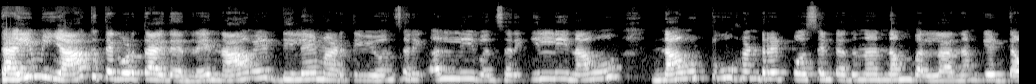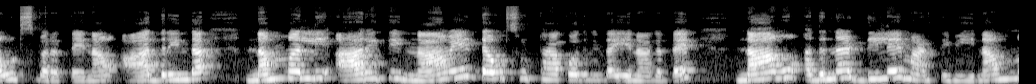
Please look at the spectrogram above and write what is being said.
ಟೈಮ್ ಯಾಕೆ ತಗೊಳ್ತಾ ಇದೆ ಅಂದ್ರೆ ನಾವೇ ಡಿಲೇ ಮಾಡ್ತೀವಿ. ಒಂದ್ಸರಿ ಅಲ್ಲಿ, ಒಂದ್ಸರಿ ಇಲ್ಲಿ. ನಾವು ನಾವು ಟೂ ಹಂಡ್ರೆಡ್ ಪರ್ಸೆಂಟ್ ಅದನ್ನ ನಂಬಲ್ಲ. ನಮ್ಗೆ ಡೌಟ್ಸ್ ಬರುತ್ತೆ. ನಾವು ಆದ್ರಿಂದ ನಮ್ಮಲ್ಲಿ ಆ ರೀತಿ ನಾವೇ ಡೌಟ್ಸ್ ಹುಟ್ಟು ಹಾಕೋದ್ರಿಂದ ಏನಾಗತ್ತೆ? ನಾವು ಅದನ್ನ ಡಿಲೇ ಮಾಡ್ತೀವಿ. ನಮ್ಮ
